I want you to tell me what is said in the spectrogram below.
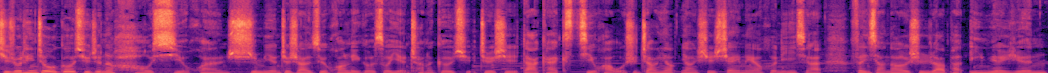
起初听这首歌曲真的好喜欢，失眠，这是来自于黄礼格所演唱的歌曲。这是大咖 X 计划，我是张扬，杨是 Shane，要和你一起来分享到的是 rapper 音乐人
